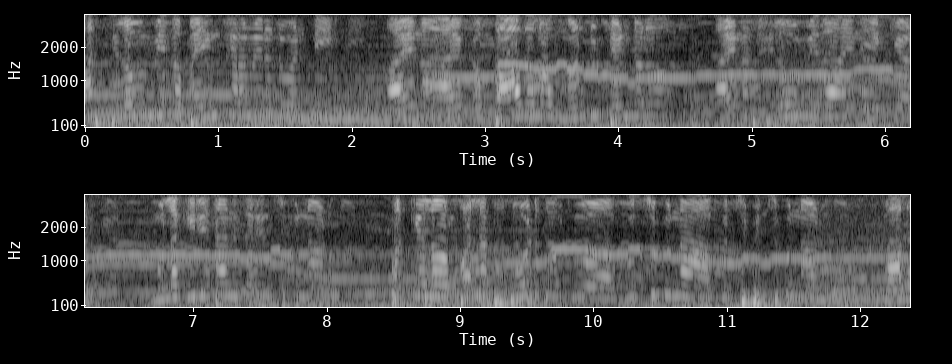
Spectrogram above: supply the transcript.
ఆ శిలవ మీద భయంకరమైనటువంటి ఆయన ఆ యొక్క బాధలో మండు టెండలో ఆయన శిలవ మీద ఆయన ఎక్కాడు. ముళ్ళ కిరీటాన్ని ధరించుకున్నాడు. పక్కెలో బల్లపు కోటితో గుచ్చుకున్న గుచ్చిపించుకున్నాడు. కాళ్ళ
